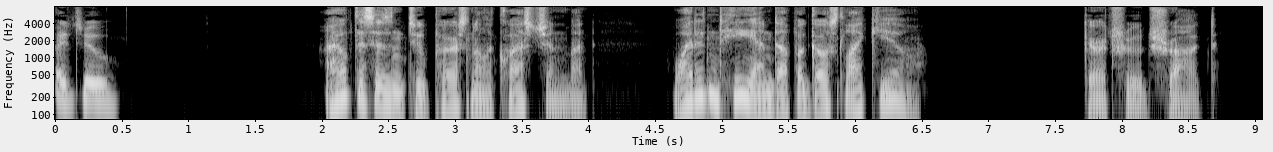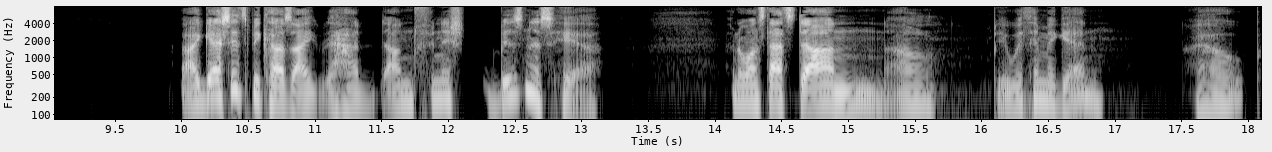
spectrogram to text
I do. I hope this isn't too personal a question, but why didn't he end up a ghost like you? Gertrude shrugged. I guess it's because I had unfinished business here. And once that's done, I'll be with him again, I hope.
